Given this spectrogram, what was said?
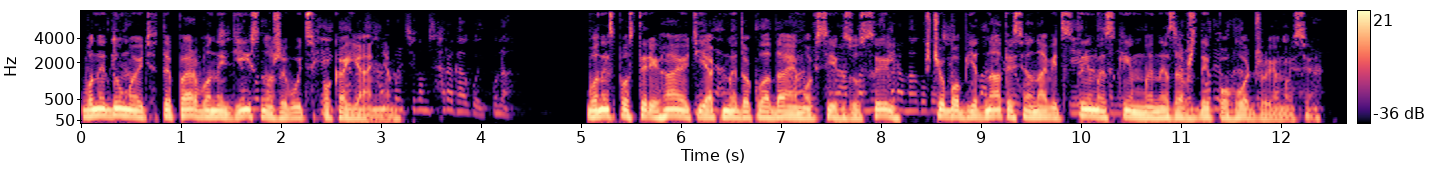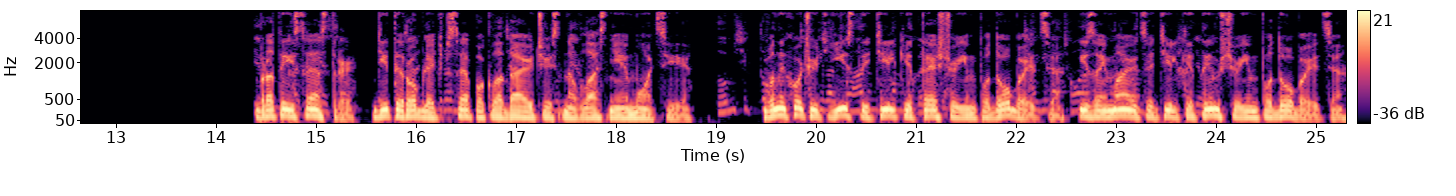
Вони думають, тепер вони дійсно живуть з покаянням. Вони спостерігають, як ми докладаємо всіх зусиль, щоб об'єднатися навіть з тими, з ким ми не завжди погоджуємося. Брати і сестри, діти роблять все, покладаючись на власні емоції. Вони хочуть їсти тільки те, що їм подобається, і займаються тільки тим, що їм подобається.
